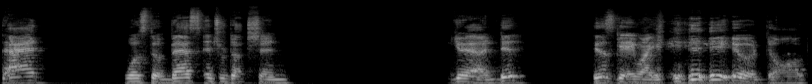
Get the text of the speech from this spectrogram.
that was the best introduction. Yeah, this, this game right here, dog.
